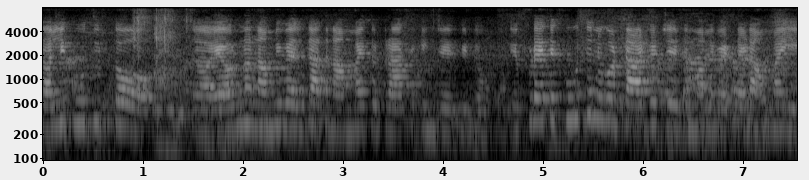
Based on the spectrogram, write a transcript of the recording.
తల్లి కూతురుతో ఎవరినో నమ్మి వెళ్తే అతని అమ్మాయితో ట్రాఫికింగ్ చేపించడం ఎప్పుడైతే కూతుర్ని కూడా టార్గెట్ చేయడం మొదలు పెట్టాడో అమ్మాయి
